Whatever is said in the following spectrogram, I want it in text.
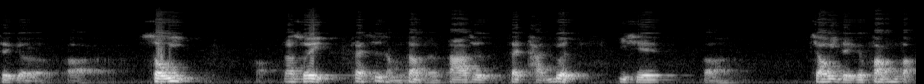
这个呃收益。好，那所以在市场上呢，大家就在谈论一些呃。交易的一个方法，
